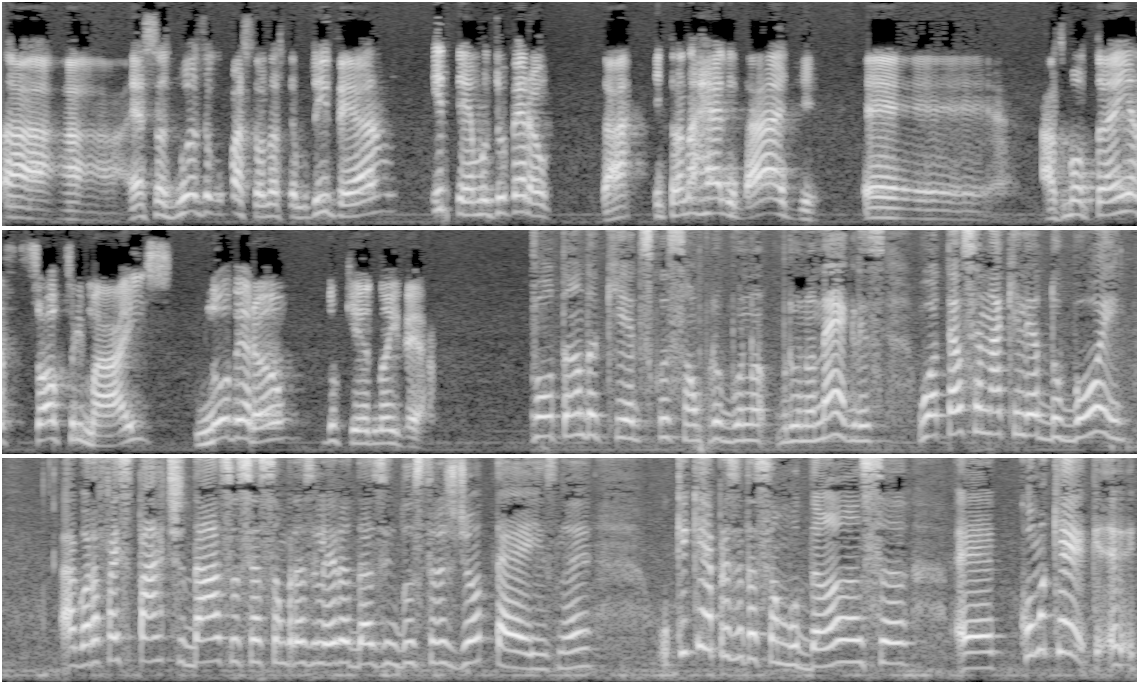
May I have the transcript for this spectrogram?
a, a, essas duas ocupações. Nós temos o inverno e temos o verão. Tá? Então, na realidade, é, as montanhas sofrem mais no verão do que no inverno. Voltando aqui a discussão para o Bruno, Bruno Negres, o Hotel Senac Ilha do Boi agora faz parte da Associação Brasileira das Indústrias de Hotéis, né? O que, que representa essa mudança? É, como que, é,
